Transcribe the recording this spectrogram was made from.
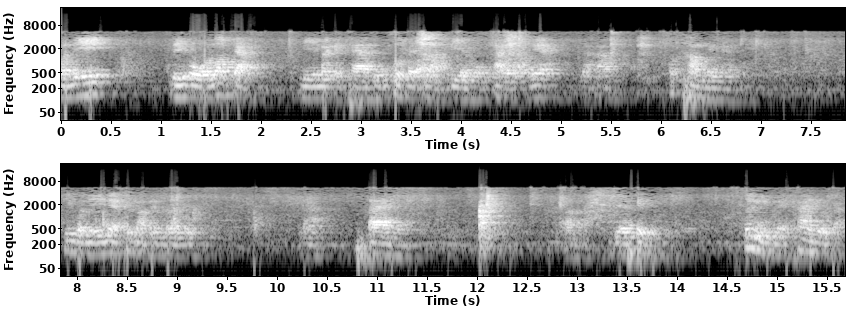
วันนี้รีโอนอกจาก มีมาเก็ตแชร์สูงสุดในตลาดเบียร์ของไทยเราเนี่ยนะครับเขาทำยังไงที่วันนี้เนี่ยขึ้นมาเป็นเบอร์หนึ่งนะแต่เอ่อเบียร์ติดซึ่งอยู่ในค่ายเดียวกัน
